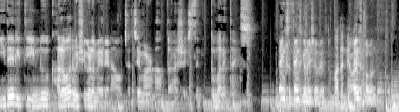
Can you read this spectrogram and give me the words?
ಇದೇ ರೀತಿ ಇನ್ನೂ ಹಲವಾರು ವಿಷಯಗಳ ಮೇಲೆ ನಾವು ಚರ್ಚೆ ಮಾಡೋಣ ಅಂತ ಆಶಯಿಸ್ತೀನಿ ತುಂಬಾನೇ ಥ್ಯಾಂಕ್ಸ್. ಥ್ಯಾಂಕ್ಸ್ ಥ್ಯಾಂಕ್ಸ್ ಗಣೇಶ್ ಅವರೇ. ತುಂಬಾ ಧನ್ಯವಾದ. ಥ್ಯಾಂಕ್ಸ್ ಪವನ್.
